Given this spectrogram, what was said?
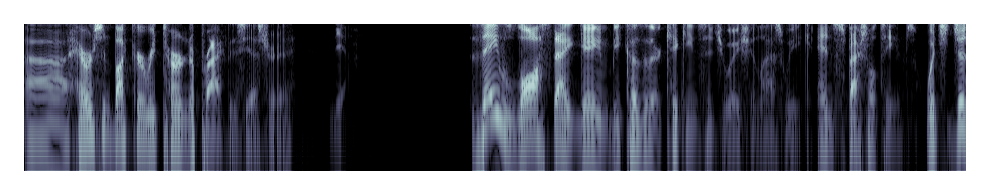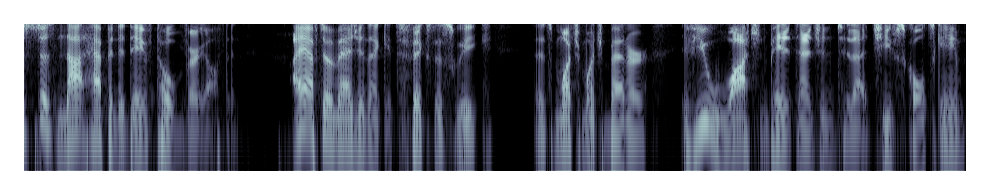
Uh, Harrison Butker returned to practice yesterday. Yeah. They lost that game because of their kicking situation last week and special teams, which just does not happen to Dave Toub very often. I have to imagine that gets fixed this week. It's much much better. If you watched and paid attention to that Chiefs Colts game,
